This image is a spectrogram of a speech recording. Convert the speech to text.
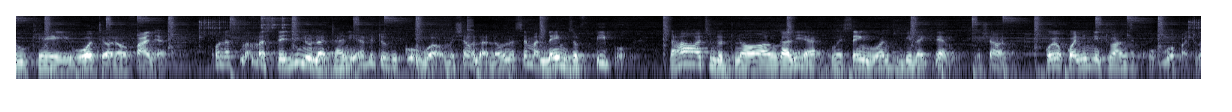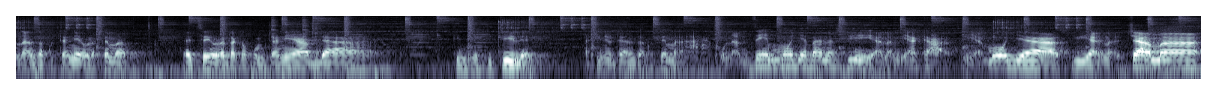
UK, wote wanaofanya, unasimama stejini unatania vitu vikubwa, umeshaona? Na unasema names of people. Na hawa watu ndo tunawaangalia, we saying we want to be like them. Umeshaona? Kwa hiyo kwa nini tuanze kuogopa tu? Unaanza kutania, unasema let's say unataka kumtania labda Kinjekitile, lakini utaanza kusema ah, kuna mzee mmoja bana, sijui ana miaka mia moja, sijui ana chama,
